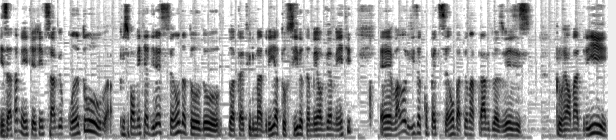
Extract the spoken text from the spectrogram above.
Exatamente, e a gente sabe o quanto, principalmente a direção da, do, do Atlético de Madrid, a torcida também, obviamente, é, valoriza a competição, bateu na trave duas vezes para o Real Madrid,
